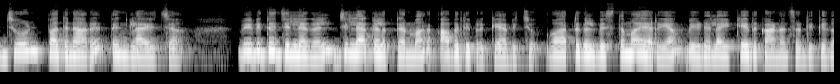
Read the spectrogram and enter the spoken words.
ജൂൺ പതിനാറ് തിങ്കളാഴ്ച. വിവിധ ജില്ലകളിൽ ജില്ലാ കളക്ടർമാർ അവധി പ്രഖ്യാപിച്ചു. വാർത്തകൾ വിശദമായി അറിയാം. വീഡിയോ ലൈക്ക് ചെയ്ത് കാണാൻ ശ്രദ്ധിക്കുക.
